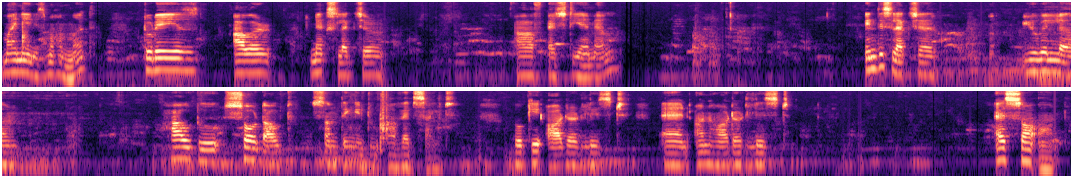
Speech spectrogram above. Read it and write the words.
my name is Muhammad. Today is our next lecture of HTML. In this lecture, you will learn how to sort out something into a website. Okay, ordered list and unordered list as so on.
